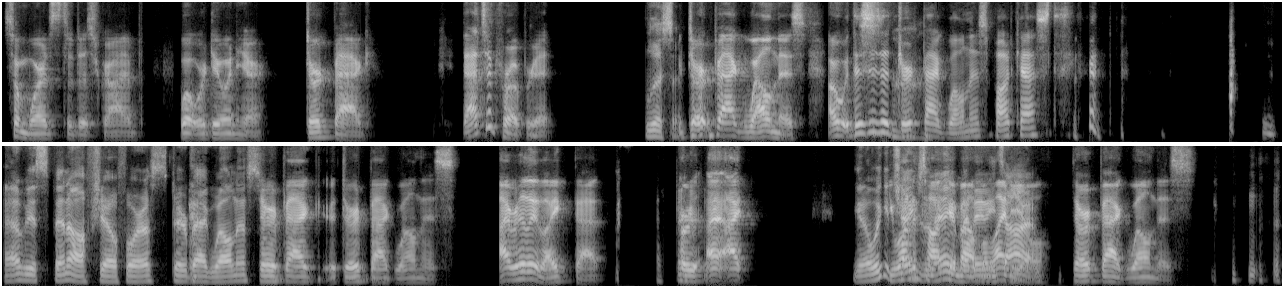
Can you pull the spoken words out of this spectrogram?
some words to describe what we're doing here. Dirtbag. That's appropriate. Listen, Dirtbag wellness. Oh, this is a dirtbag wellness podcast. that'll be a spin-off show for us. Dirtbag Wellness. Dirtbag, dirtbag wellness. I really like that. Per, I, I, You know, we can you want to the talk name about any time. millennial dirtbag wellness.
